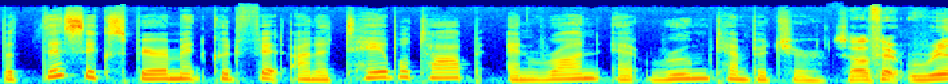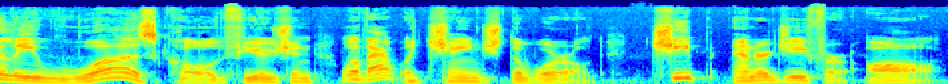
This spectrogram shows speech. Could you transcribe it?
But this experiment could fit on a tabletop and run at room temperature. So, if it really was cold fusion, well, that would change the world. Cheap energy for all.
